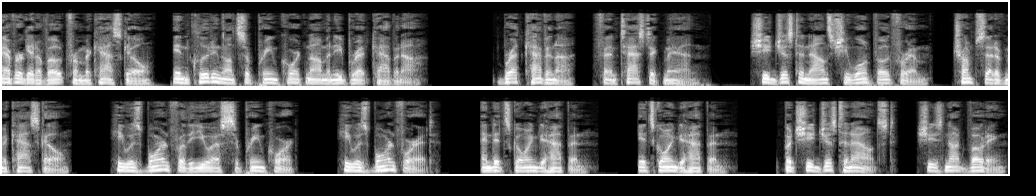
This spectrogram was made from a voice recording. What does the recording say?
ever get a vote from McCaskill, including on Supreme Court nominee Brett Kavanaugh. Brett Kavanaugh, fantastic man. She just announced she won't vote for him, Trump said of McCaskill. He was born for the U.S. Supreme Court. He was born for it. And it's going to happen. It's going to happen. But she just announced, she's not voting,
